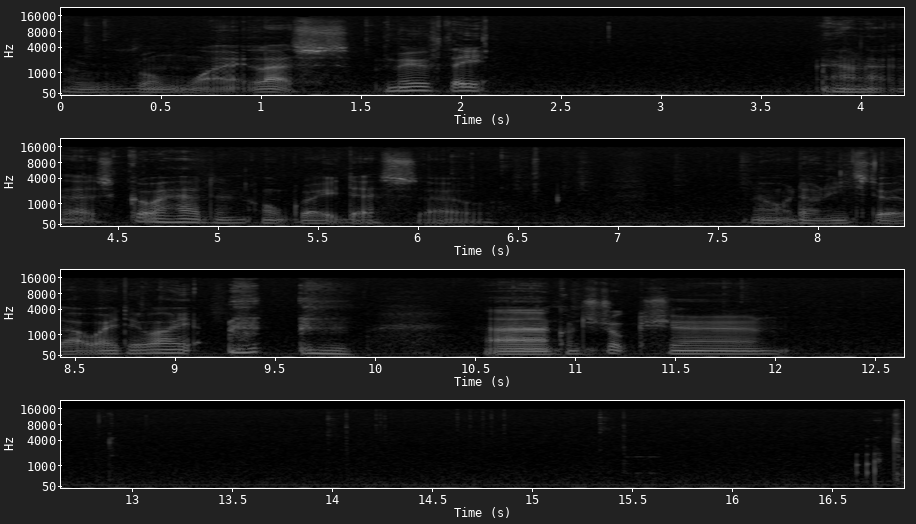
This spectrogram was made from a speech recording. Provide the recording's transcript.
the runway. Let's move the... Uh, let, let's go ahead and upgrade this. So, no, I don't need to do it that way, do I? uh, construction. What?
